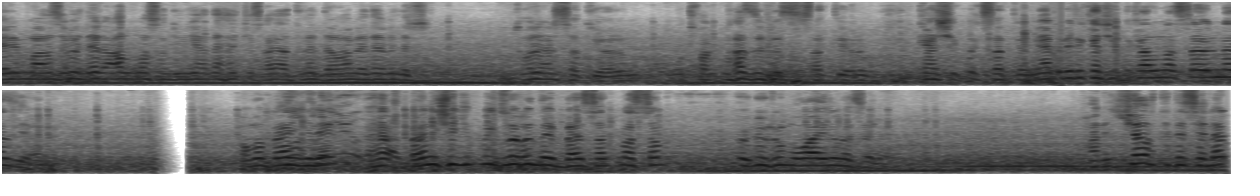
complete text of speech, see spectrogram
benim malzemeleri almasa dünyada herkes hayatına devam edebilir. Toner satıyorum, mutfak malzemesi satıyorum, kaşıklık satıyorum. Yani biri kaşıklık almazsa ölmez yani. Ama ben yine he, ben işe gitmek zorundayım. Ben satmazsam ölürüm o ayrı mesele. Hani iki hafta deseler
